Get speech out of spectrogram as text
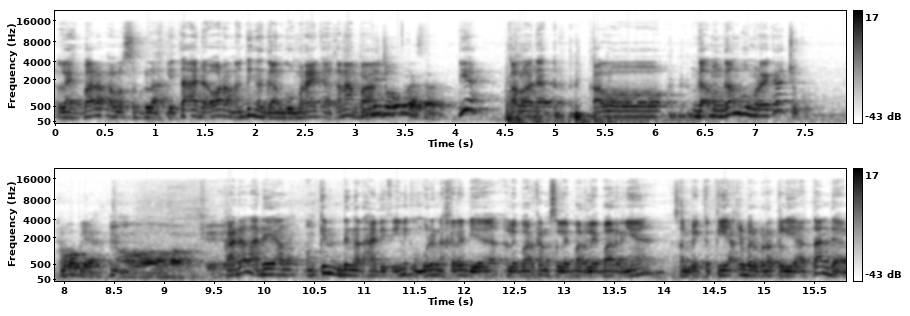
lebar kalau sebelah kita ada orang nanti ngeganggu mereka. Kenapa? ini cukup nggak Ustaz? Iya. Kalau ada kalau nggak mengganggu mereka cukup. Cukup ya Oh, oke. Kadang ada yang mungkin dengar hadis ini kemudian akhirnya dia lebarkan selebar-lebarnya sampai ketiaknya benar-benar kelihatan dan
